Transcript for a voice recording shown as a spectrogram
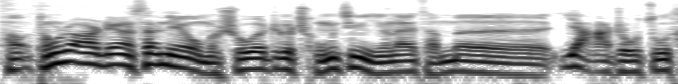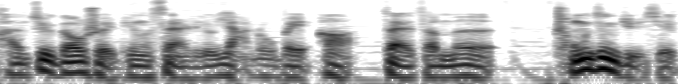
好，同时二零二三年我们说这个重庆迎来咱们亚洲足坛最高水平的赛事，就亚洲杯啊，在咱们重庆举行。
